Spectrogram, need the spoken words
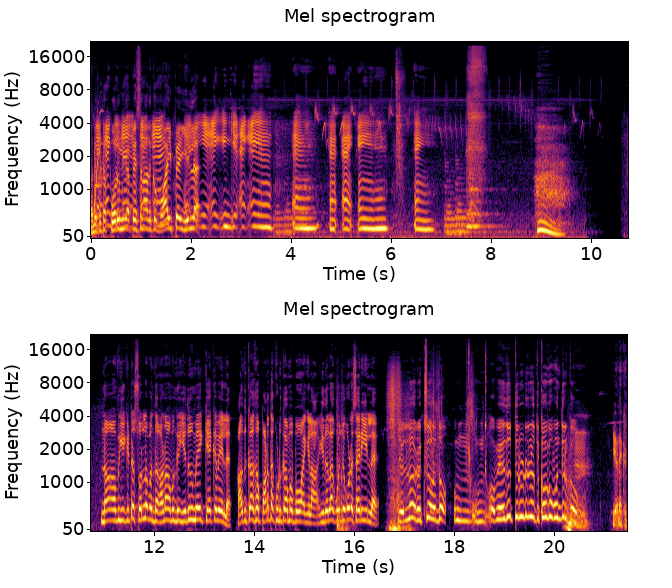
அதுகிட்ட பொறுமையா பேசினா அதுக்கு வாய்ப்பே இல்ல. நான் அவங்க கிட்ட சொல்ல வந்தேன் ஆனா அவங்க எதுவுமே கேட்கவே இல்ல. அதுக்காக படத்தை கொடுக்காம போவாங்களா? இதெல்லாம் கொஞ்சம் கூட சரியில்லை. எல்லாம் ரெக்ஸோட தான். அவன் ஏதோ திருடுறதுக்காக வந்திருக்கான். எனக்கு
